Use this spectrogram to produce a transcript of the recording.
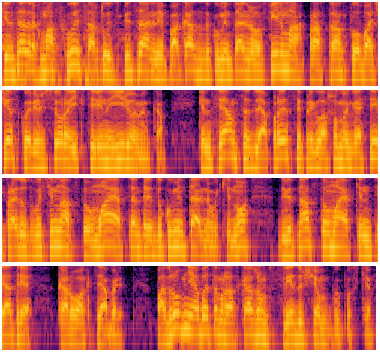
Кинотеатрах Москвы стартуют специальные показы документального фильма «Пространство Лобачевского» режиссера Екатерины Еременко. Киносеансы для прессы и приглашенных гостей пройдут 18 мая в Центре документального кино, 19 мая в кинотеатре «Кару Октябрь». Подробнее об этом расскажем в следующем выпуске.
